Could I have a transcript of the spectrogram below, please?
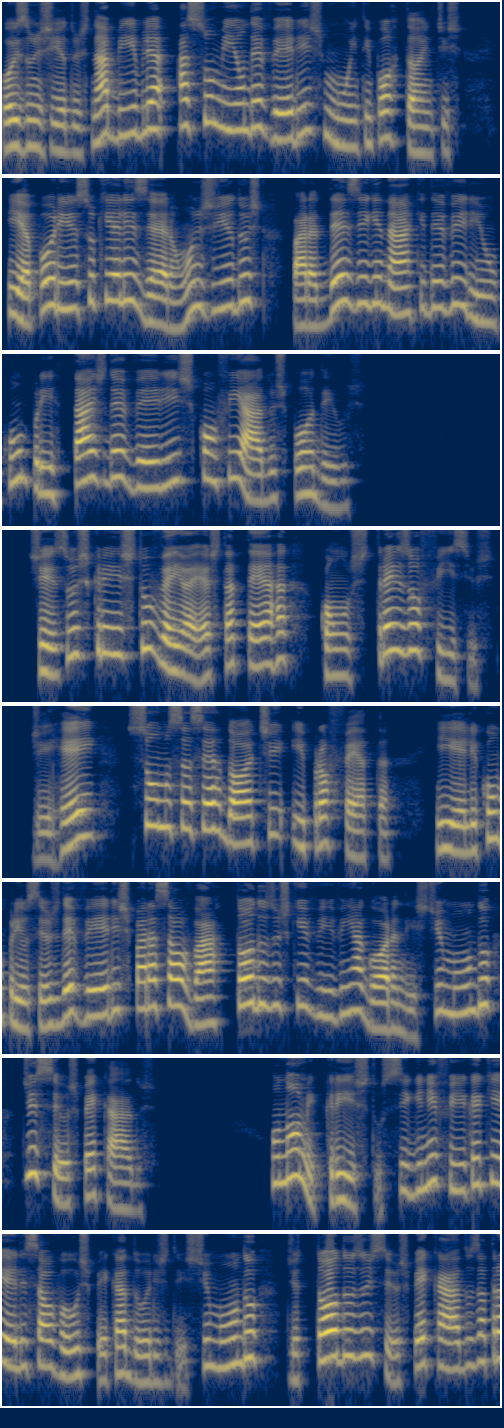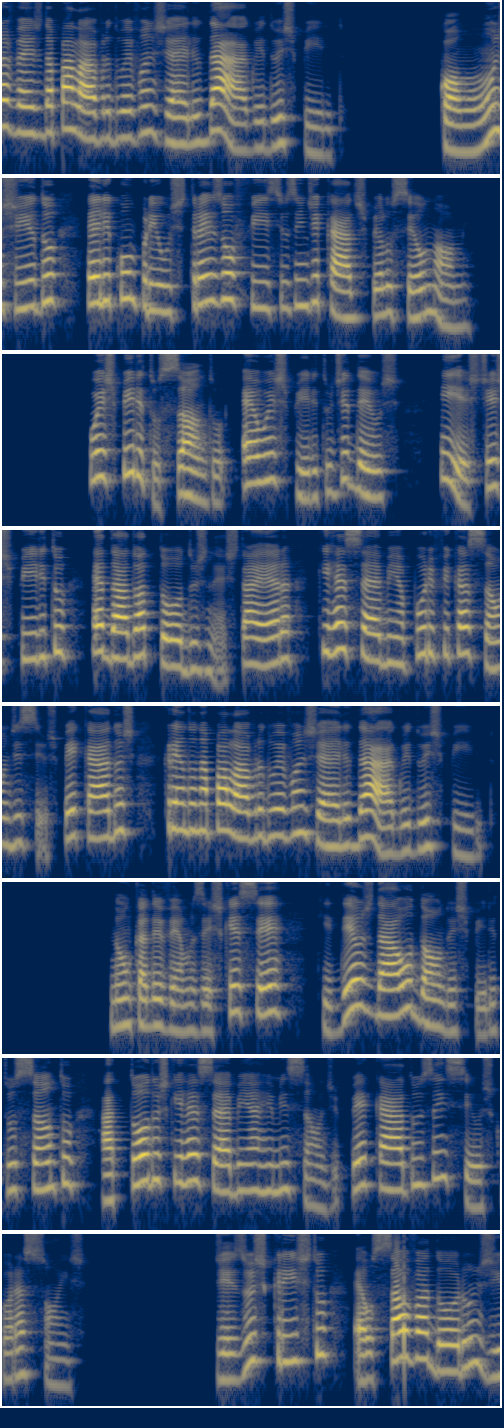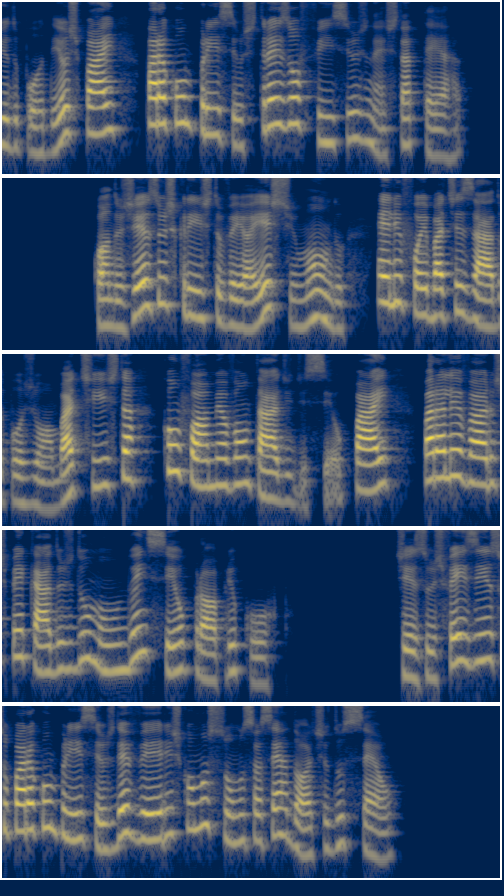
os ungidos na Bíblia assumiam deveres muito importantes, e é por isso que eles eram ungidos para designar que deveriam cumprir tais deveres confiados por Deus. Jesus Cristo veio a esta terra com os três ofícios de rei, sumo sacerdote e profeta, e ele cumpriu seus deveres para salvar todos os que vivem agora neste mundo de seus pecados. O nome Cristo significa que ele salvou os pecadores deste mundo de todos os seus pecados através da palavra do Evangelho da Água e do Espírito. Como ungido, ele cumpriu os três ofícios indicados pelo seu nome. O Espírito Santo é o Espírito de Deus, e este Espírito é dado a todos nesta era que recebem a purificação de seus pecados crendo na palavra do Evangelho da Água e do Espírito. Nunca devemos esquecer que Deus dá o dom do Espírito Santo a todos que recebem a remissão de pecados em seus corações. Jesus Cristo é o Salvador ungido por Deus Pai para cumprir seus três ofícios nesta terra. Quando Jesus Cristo veio a este mundo, ele foi batizado por João Batista, conforme a vontade de seu Pai, para levar os pecados do mundo em seu próprio corpo. Jesus fez isso para cumprir seus deveres como sumo sacerdote do céu.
